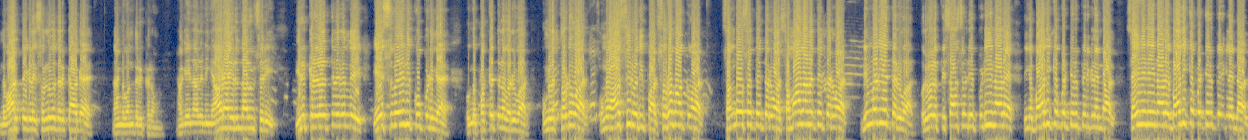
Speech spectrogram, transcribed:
இந்த வார்த்தைகளை சொல்லுவதற்காக நாங்க வந்திருக்கிறோம். ஆகையினால நீங்க யாரா இருந்தாலும் சரி இருக்கிற இடத்திலிருந்து இயேசுவேன்னு கூப்பிடுங்க. உங்க பக்கத்துல வருவார் உங்களை தொடுவார் உங்களை ஆசீர்வதிப்பார் சுகமாக்குவார் சந்தோஷத்தை தருவார் சமாதானத்தை தருவார் நிம்மதியை தருவார். ஒருவேளை பிசாசுடைய பிடியினால நீங்க பாதிக்கப்பட்டிருப்பீர்கள் என்றால் செய்வினையினாலே பாதிக்கப்பட்டிருப்பீர்கள் என்றால்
